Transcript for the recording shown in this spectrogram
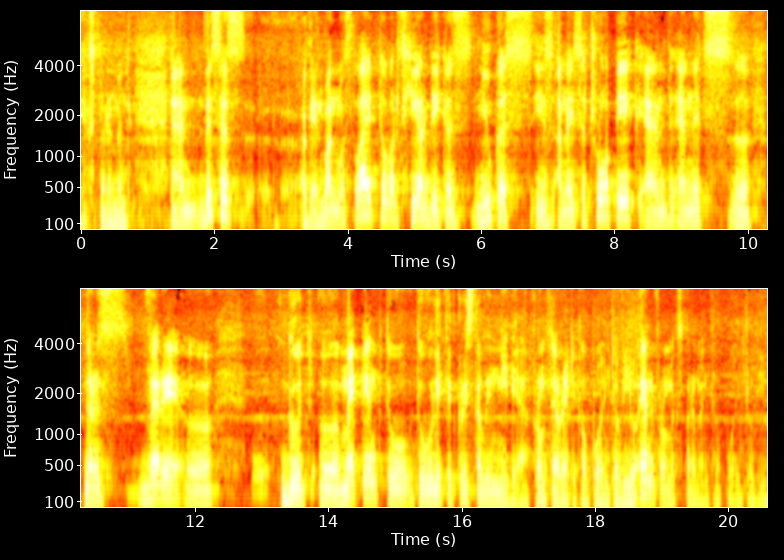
experiment. And this is, again, one more slide towards here because mucus is anisotropic and, and it's, uh, there is very uh, good uh, mapping to, to liquid crystalline media from theoretical point of view and from experimental point of view.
